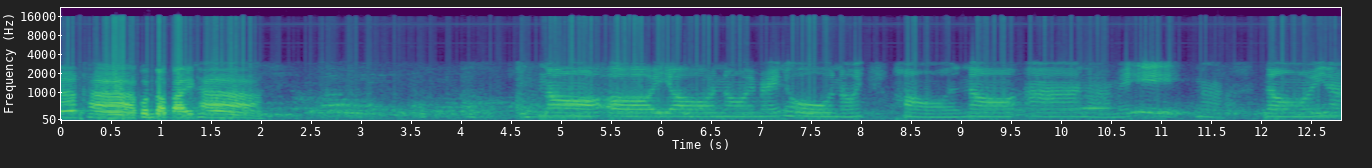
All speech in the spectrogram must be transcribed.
ากค่ะคุณต่อไปค่ะนอออยน้อยไม่โทน้อยหอนออาหนาไม่เอกนะน้อยนะ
